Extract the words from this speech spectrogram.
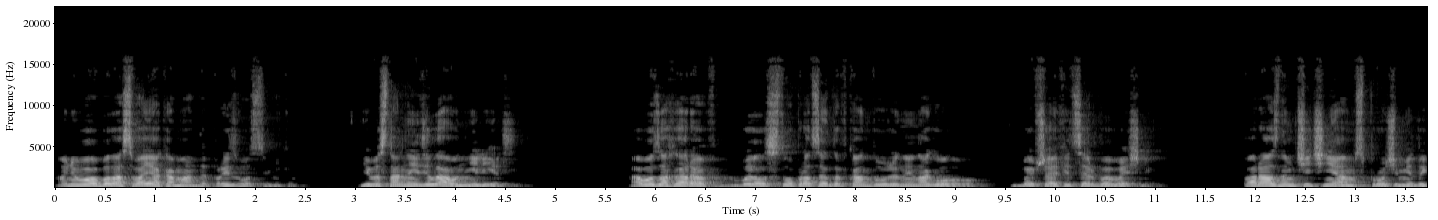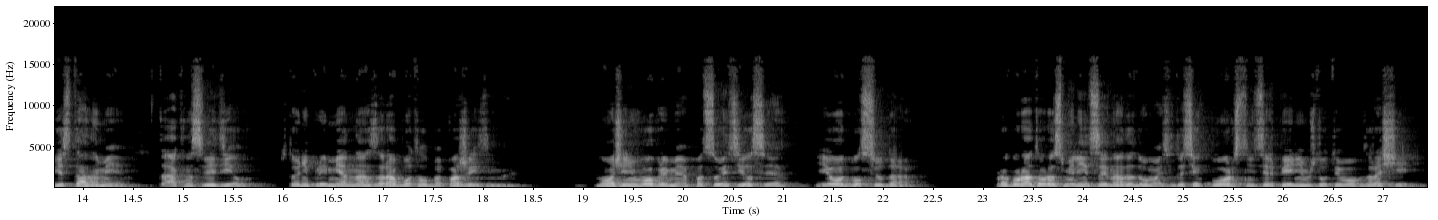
У него была своя команда производственников, и в остальные дела он не лез. А вот Захаров был сто процентов контуженный на голову, бывший офицер-ВВшник. По разным Чечням с прочими Дагестанами так наследил, что непременно заработал бы пожизненно. Но очень вовремя подсуетился и отбыл сюда. Прокуратура с милицией, надо думать, до сих пор с нетерпением ждут его возвращения.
